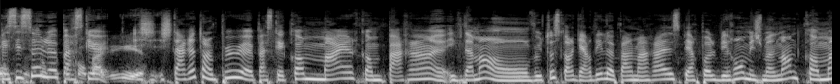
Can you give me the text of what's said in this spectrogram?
Ben c'est ça là, parce que je, t'arrête un peu parce que comme mère, comme parent, évidemment, on veut tous le regarder le palmarès Pierre-Paul Biron, mais je me demande comment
